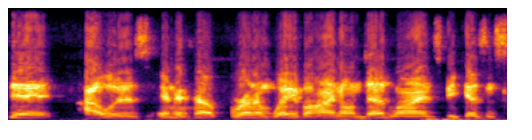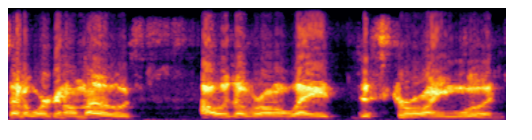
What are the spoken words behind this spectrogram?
that I was ended up running way behind on deadlines because instead of working on those, I was over on a lathe destroying wood.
